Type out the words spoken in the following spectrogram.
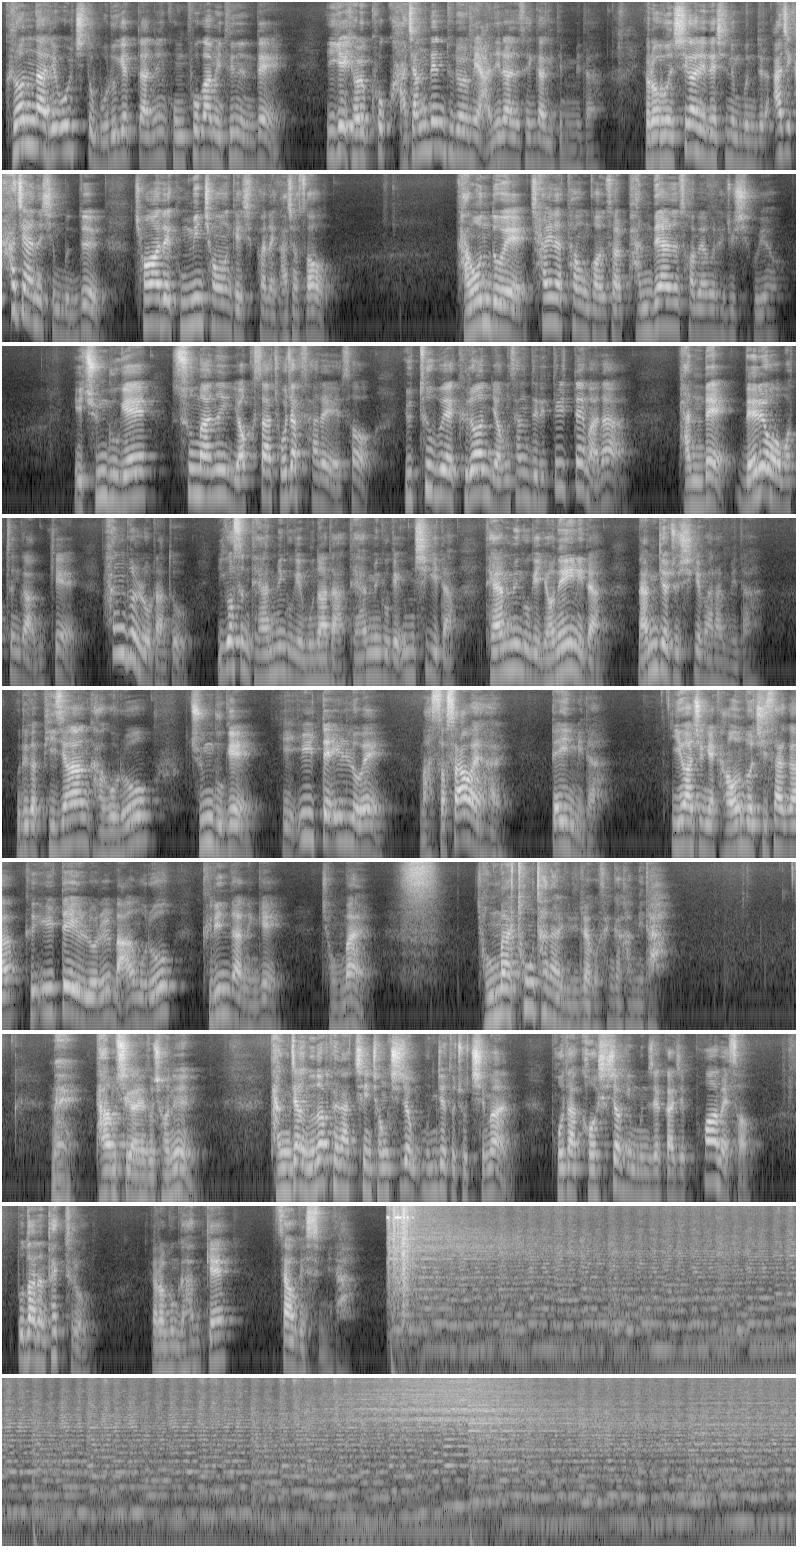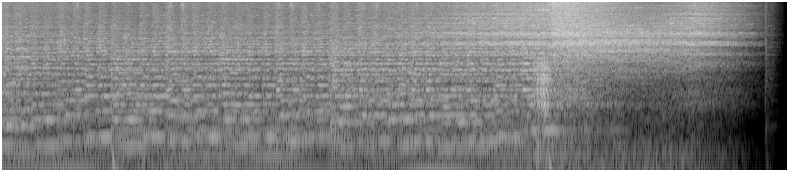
그런 날이 올지도 모르겠다는 공포감이 드는데 이게 결코 과장된 두려움이 아니라는 생각이 듭니다. 여러분 시간이 되시는 분들 아직 하지 않으신 분들 청와대 국민청원 게시판에 가셔서 강원도의 차이나타운 건설 반대하는 서명을 해주시고요. 이 중국의 수많은 역사 조작 사례에서 유튜브에 그런 영상들이 뜰 때마다 반대 내려와 버튼과 함께 한글로라도 이것은 대한민국의 문화다, 대한민국의 음식이다, 대한민국의 연예인이다 남겨주시기 바랍니다. 우리가 비장한 각오로 중국의 이 1대1로에 맞서 싸워야 할 때입니다. 이 와중에 강원도 지사가 그 1대1로를 마음으로 그린다는 게 정말 정말 통탄할 일이라고 생각합니다. 네, 다음 시간에도 저는 당장 눈앞에 닥친 정치적 문제도 좋지만 보다 거시적인 문제까지 포함해서 또 다른 팩트로 여러분과 함께 싸우겠습니다.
